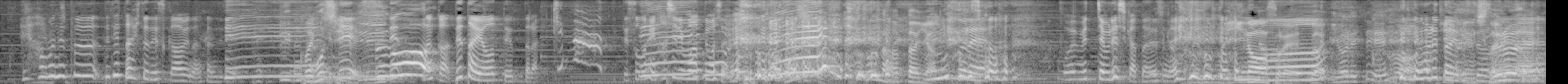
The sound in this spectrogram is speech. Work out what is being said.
「えハモネプ出てた人ですか?」みたいな感じで、えでマジで？ですでなんか出たよって言ったら「キャー!」ってその辺走り回ってましたね、そんなんあったんや。それ。これめっちゃ嬉しかったですね。いいなそれ。言われ。て言われたいですよね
